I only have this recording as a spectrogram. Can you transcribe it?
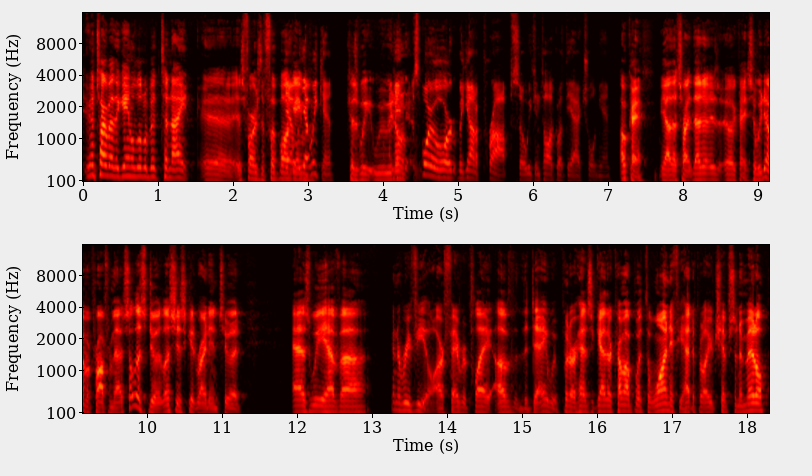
You want to talk about the game a little bit tonight, uh, as far as the football yeah, game? yeah, we can. because we we, we don't. spoiler alert, we got a prop, so we can talk about the actual game. Okay, yeah, that's right. That is okay. So we do have a prop from that. So let's do it. Let's just get right into it, as we have uh, going to reveal our favorite play of the day. We put our heads together, come up with the one. If you had to put all your chips in the middle,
